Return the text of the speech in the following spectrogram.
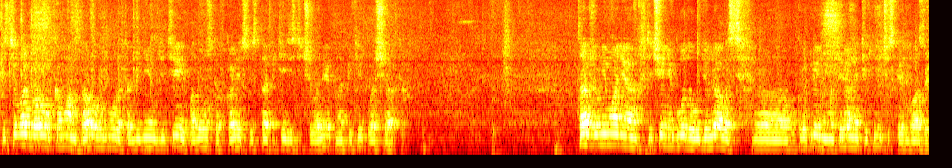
Фестиваль дворовых команд «Здоровый город» объединил детей и подростков в количестве 150 человек на пяти площадках. Также внимание в течение года уделялось э, укреплению материально-технической базы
